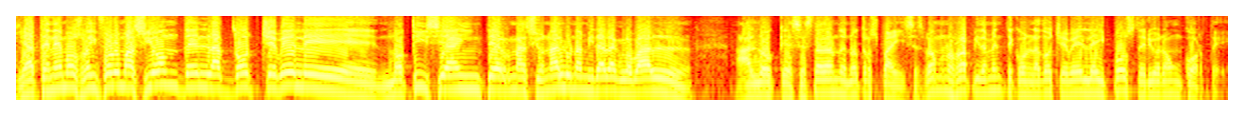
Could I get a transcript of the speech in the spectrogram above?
Ya tenemos la información de la Doche Vele, noticia internacional, una mirada global a lo que se está dando en otros países. Vámonos rápidamente con la Doche Vele y posterior a un corte.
